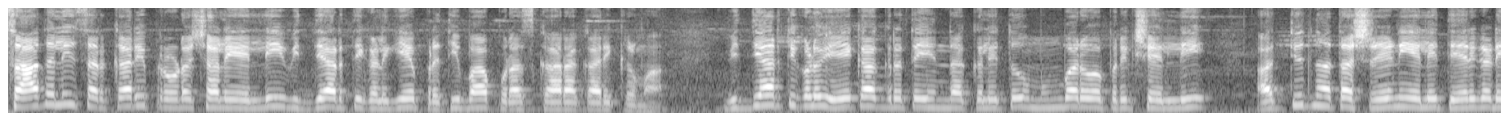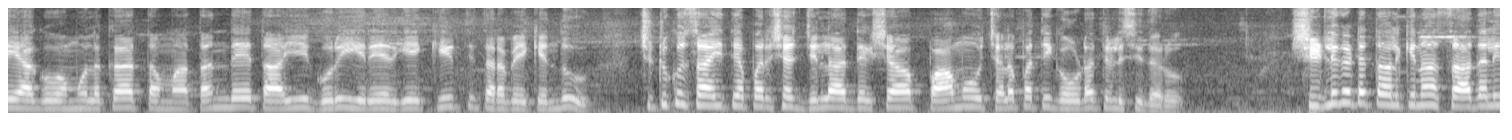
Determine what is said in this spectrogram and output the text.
ಸಾದಲಿ ಸರ್ಕಾರಿ ಪ್ರೌಢಶಾಲೆಯಲ್ಲಿ ವಿದ್ಯಾರ್ಥಿಗಳಿಗೆ ಪ್ರತಿಭಾ ಪುರಸ್ಕಾರ ಕಾರ್ಯಕ್ರಮ. ವಿದ್ಯಾರ್ಥಿಗಳು ಏಕಾಗ್ರತೆಯಿಂದ ಕಲಿತು ಮುಂಬರುವ ಪರೀಕ್ಷೆಯಲ್ಲಿ ಅತ್ಯುನ್ನತ ಶ್ರೇಣಿಯಲ್ಲಿ ತೇರ್ಗಡೆಯಾಗುವ ಮೂಲಕ ತಮ್ಮ ತಂದೆ, ತಾಯಿ, ಗುರು ಹಿರಿಯರಿಗೆ ಕೀರ್ತಿ ತರಬೇಕೆಂದು ಚುಟುಕು ಸಾಹಿತ್ಯ ಪರಿಷತ್ ಜಿಲ್ಲಾಧ್ಯಕ್ಷ ಪಾಮು ಚಲಪತಿಗೌಡ ತಿಳಿಸಿದರು. ಶಿಡ್ಲಘಟ್ಟ ತಾಲೂಕಿನ ಸಾದಲಿ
